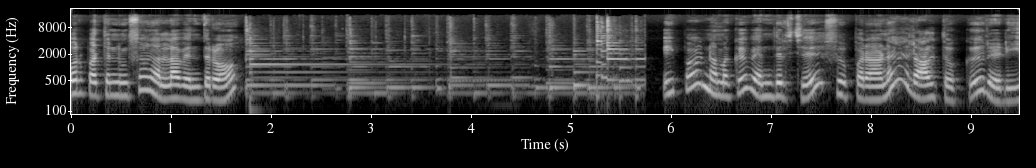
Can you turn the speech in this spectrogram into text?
ஒரு பத்து நிமிஷம் நல்லா வெந்துடும் இப்போ நமக்கு வெந்துருச்சு. சூப்பரான இறால் தொக்கு ரெடி.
